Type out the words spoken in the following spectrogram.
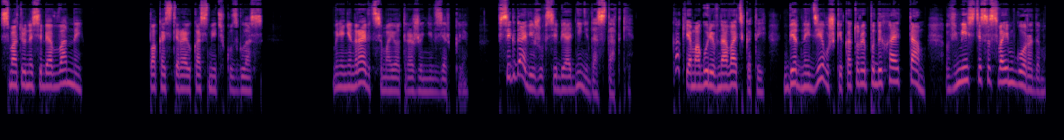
Смотрю на себя в ванной пока стираю косметику с глаз. Мне не нравится мое отражение в зеркале. Всегда вижу в себе одни недостатки. Как я могу ревновать к этой бедной девушке, которая подыхает там, вместе со своим городом,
